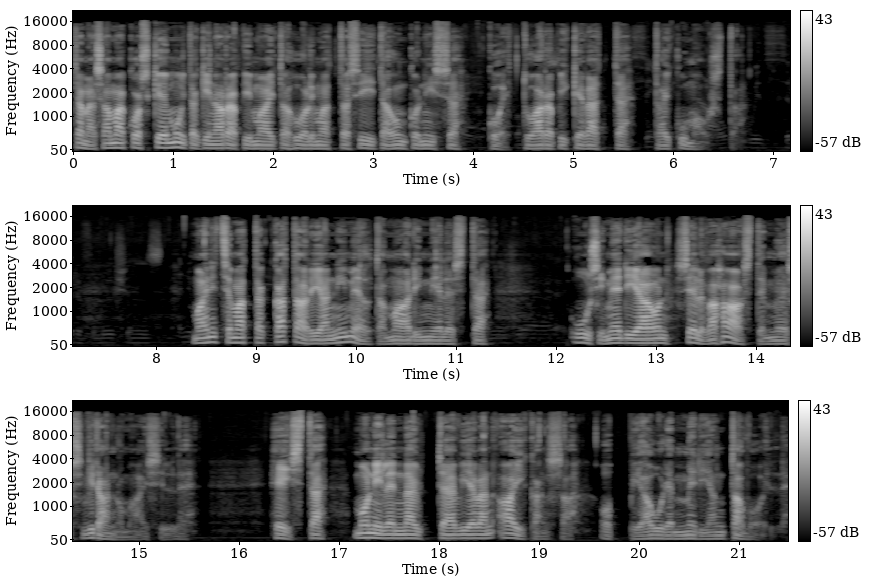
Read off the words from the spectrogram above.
Tämä sama koskee muitakin arabimaita huolimatta siitä, onko niissä koettu arabikevättä tai kumousta. Mainitsematta Kataria nimeltä Maadin mielestä uusi media on selvä haaste myös viranomaisille. Heistä monille näyttää vievän aikansa oppia uuden median tavoille.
